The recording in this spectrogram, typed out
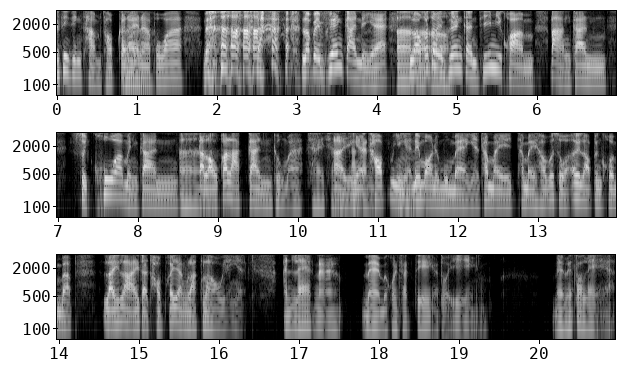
ออจริงๆถามท็อปก็ได้นะเออเพราะว่า เราเป็นเพื่อนกันอย่างเงี้ยเออเราก็จะเป็นเออเพื่อนกันที่มีความต่างกันสุดขั้วเหมือนกันเออแต่เราก็รักกันถูกไหมใช่ใช่อ่าอย่างเงี้ยรักกันท็อปอย่างเงี้ยอืมในมองในมุมแมนอย่างเงี้ยทำไมทำไมท็อปรู้สึกว่าเออเราเป็นคนแบบร้ายๆแต่ท็อปก็ยังรักเราอย่างเงี้ย อันแรกนะ แมนเป็นคนชัดเจนกับตัวเอง แมนไม่ตอแหลอะ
